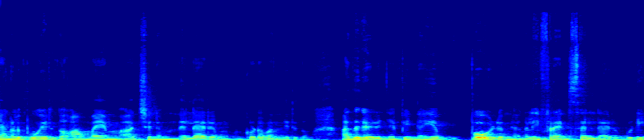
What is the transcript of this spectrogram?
ഞങ്ങൾ പോയിരുന്നു. അമ്മയും അച്ഛനും എല്ലാവരും കൂടെ വന്നിരുന്നു. അത് കഴിഞ്ഞ് പിന്നെ എപ്പോഴും ഞങ്ങൾ ഈ ഫ്രണ്ട്സ് എല്ലാവരും കൂടി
